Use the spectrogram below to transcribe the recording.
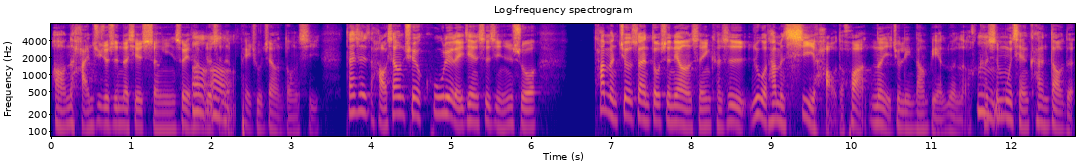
哦，那韩剧就是那些声音，所以他们就只能配出这样的东西，嗯嗯。但是好像却忽略了一件事情，是说。他们就算都是那样的声音，可是如果他们戏好的话，那也就另当别论了。嗯。可是目前看到的，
